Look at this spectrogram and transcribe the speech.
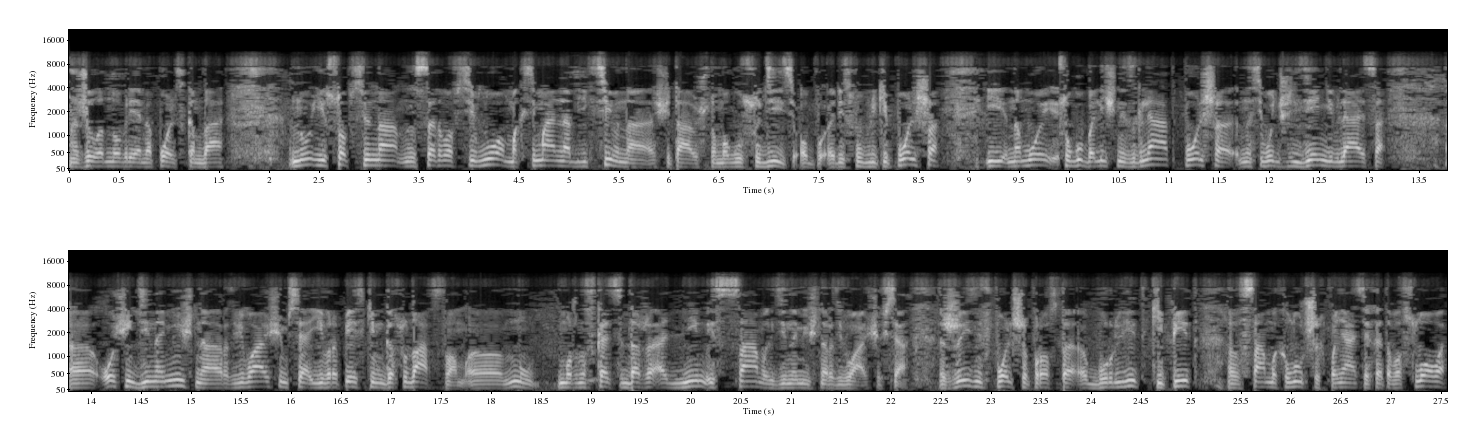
жил одно время польском, да. Ну и, собственно, с этого всего максимально объективно считаю, что могу судить об Республике Польша. И, на мой сугубо личный взгляд, Польша на сегодняшний день является э, очень динамично развивающимся европейским государством. Э, ну, можно сказать, даже одним из самых динамично развивающихся. Жизнь в Польше просто бурлит, кипит в самых лучших понятиях этого слова.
